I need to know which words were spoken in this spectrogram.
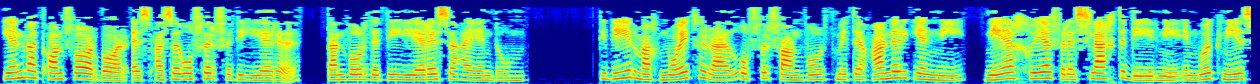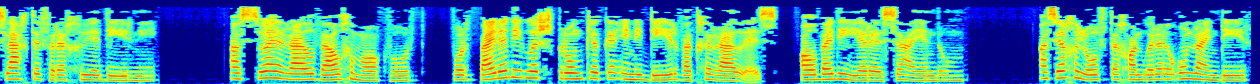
een wat aanvaarbaar is als een offer voor die Heere, dan wordt het die Heere sy eiendom. Die dier mag nooit geruil of vervang word met een ander een nie, nie een goeie vir een slechte dier nie en ook nie een slechte vir een goeie dier nie. As so een ruil wel gemaakt wordt, wordt beide die oorspronkelijke en die dier wat geruil is, al bij die Heere sy eiendom. As jy gelofte gaan oor een online dier,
